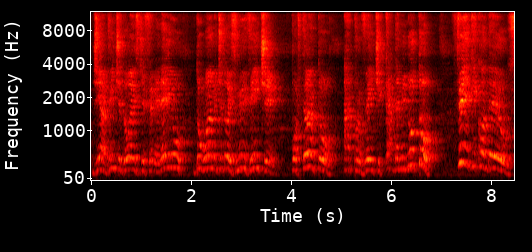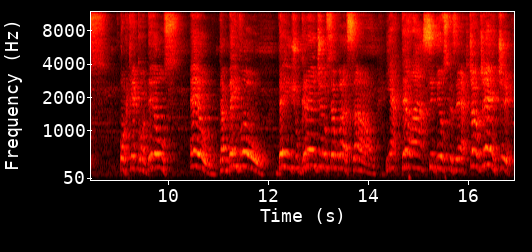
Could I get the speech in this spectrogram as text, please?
dia 22 de fevereiro do ano de 2020. Portanto, aproveite cada minuto. Fique com Deus, porque com Deus eu também vou. Beijo grande no seu coração. E até lá, se Deus quiser. Tchau, gente!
